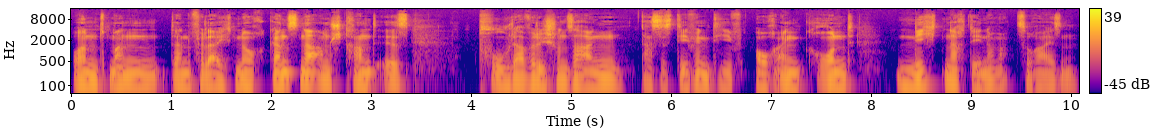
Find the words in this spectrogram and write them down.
und man dann vielleicht noch ganz nah am Strand ist, puh, da würde ich schon sagen, das ist definitiv auch ein Grund, nicht nach Dänemark zu reisen.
